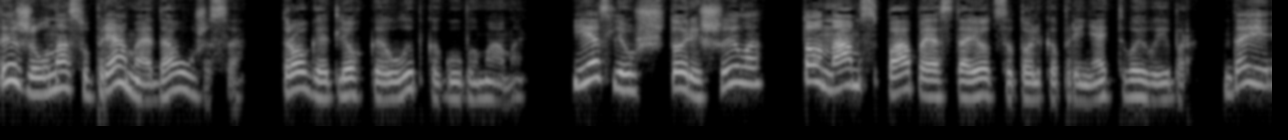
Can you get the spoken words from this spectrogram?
Ты же у нас упрямая до ужаса. Трогает легкая улыбка губы мамы. Если уж что решила, то нам с папой остается только принять твой выбор. Да и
